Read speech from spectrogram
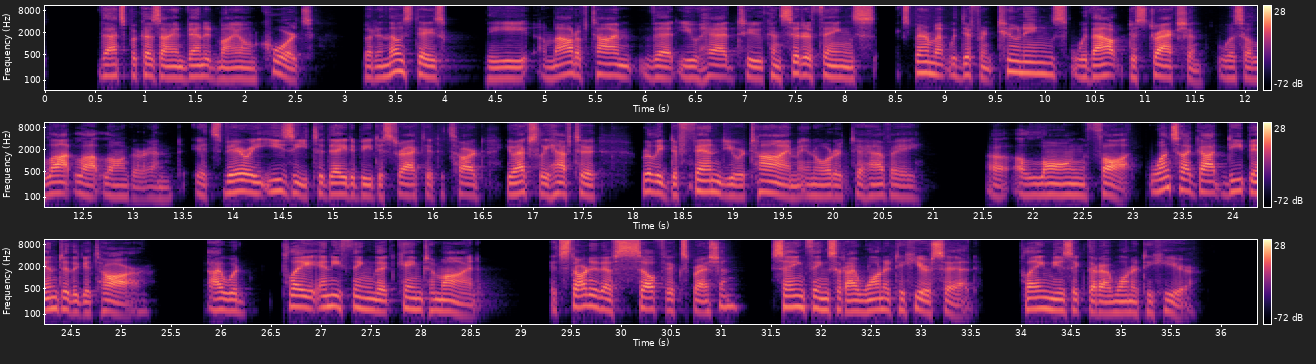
That's because I invented my own chords. But in those days, the amount of time that you had to consider things, experiment with different tunings without distraction was a lot, lot longer. And it's very easy today to be distracted. It's hard. You actually have to really defend your time in order to have a, a, a long thought. Once I got deep into the guitar, I would play anything that came to mind. It started as self expression, saying things that I wanted to hear said, playing music that I wanted to hear.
